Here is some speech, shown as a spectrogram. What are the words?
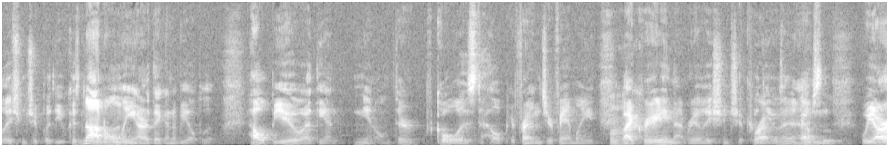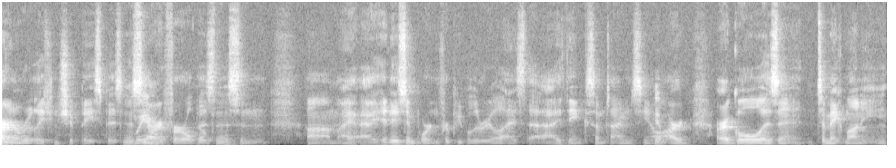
relationship with you. Because not only are they going to be able to help you at the end, you know, their goal is to help your friends, your family by creating that relationship Mm-hmm. Correct. with you. And Absolutely. we are in a relationship based business, We and a are. referral business, and um, I, I, it is important for people to realize that. I think sometimes, you know, Yep. our our goal isn't to make money.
